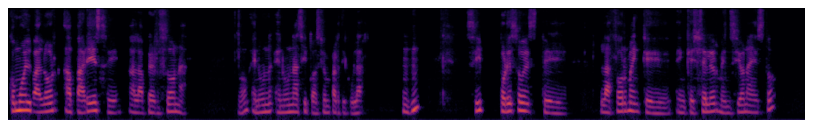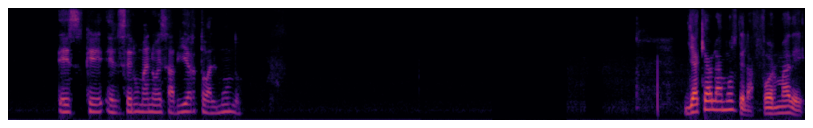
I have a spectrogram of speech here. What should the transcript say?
cómo el valor aparece a la persona ¿no? en, una situación particular. Sí, por eso este, la forma en que, en que Scheller menciona esto es que el ser humano es abierto al mundo. Ya que hablamos de la forma de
